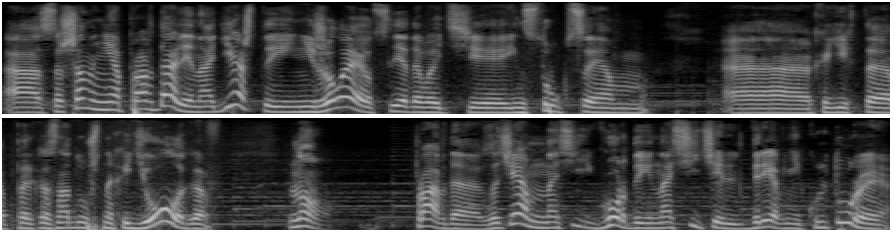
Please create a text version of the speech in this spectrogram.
а, совершенно не оправдали надежды и не желают следовать э, инструкциям а, каких-то прекраснодушных идеологов. Но, правда, зачем носи- гордый носитель древней культуры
